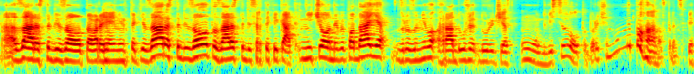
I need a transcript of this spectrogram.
А зараз тобі золото, Wargaming таки, зараз тобі золото, зараз тобі сертифікат. Нічого не випадає. Зрозуміло, гра дуже-дуже чесна. У, 200 золота, до речі, ну непогано, в принципі.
